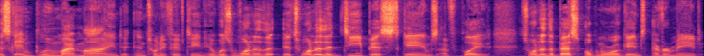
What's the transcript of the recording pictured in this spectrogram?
this game blew my mind in 2015. It was one of the it's one of the deepest games I've played. It's one of the best open world games ever made.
